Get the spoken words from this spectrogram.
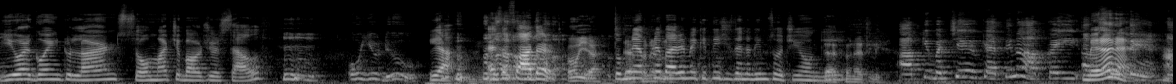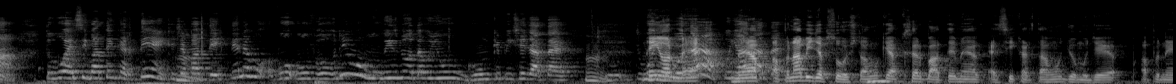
you are going to learn so much about yourself تم نے اپنے. بارے میں کتنی چیزیں ندیم سوچی ہوں گی. آپ کے بچے کہتے ہیں نا آپ کا ہی میرا ہے، ہیں ہاں تو وہ ایسی باتیں کرتے ہیں کہ جب آپ دیکھتے ہیں نا وہ وہ وہ نہیں وہ موویز میں ہوتا ہے وہ یوں گھوم کے پیچھے جاتا ہے نہیں اور میں اپنا بھی جب سوچتا ہوں کہ اکثر باتیں میں ایسی کرتا ہوں جو مجھے اپنے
